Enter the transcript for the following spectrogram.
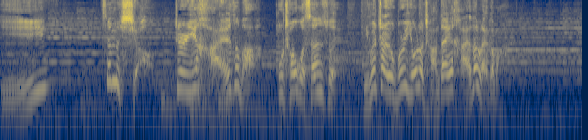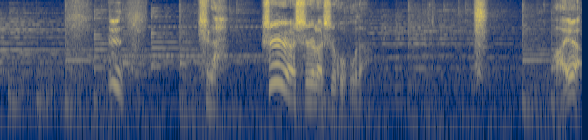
咦，这么小，这是一孩子吧？不超过三岁。你说这儿又不是游乐场，带一孩子来干嘛？嗯，湿了，是啊，湿了，湿乎乎的。哎呀，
